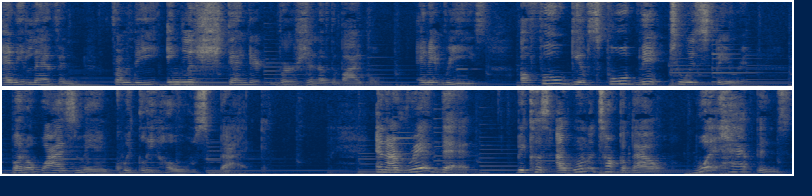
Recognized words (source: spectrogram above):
and 11 from the English Standard Version of the Bible. And it reads A fool gives full vent to his spirit but a wise man quickly holds back. And I read that because I want to talk about what happens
